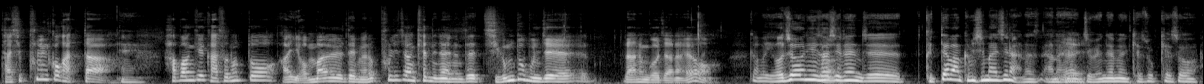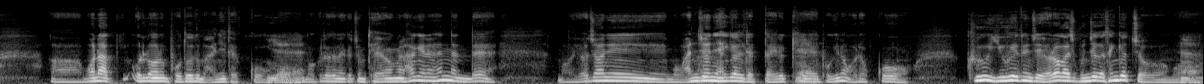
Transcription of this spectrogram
다시 풀릴 것 같다. 네. 하반기에 가서는 또 아, 연말 되면 풀리지 않겠느냐 했는데 지금도 문제라는 거잖아요. 그러니까 뭐 여전히 사실은 어. 이제 그때만큼 심하지는 않아요. 예. 이제 왜냐하면 계속해서 어, 워낙 언론은 보도도 많이 됐고 예. 뭐 그러다 보니까 좀 대응을 하기는 했는데 뭐 여전히 뭐 완전히 해결됐다 이렇게 예. 보기는 어렵고 그 이후에도 이제 여러 가지 문제가 생겼죠. 뭐 예.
